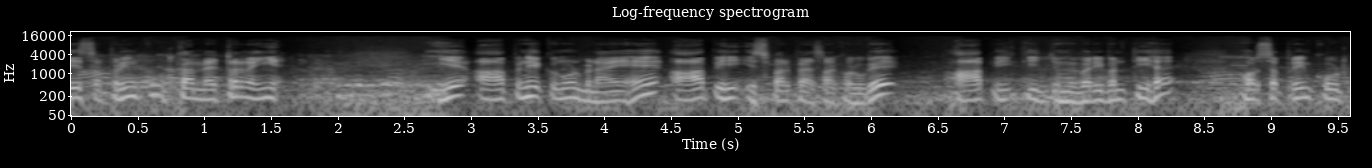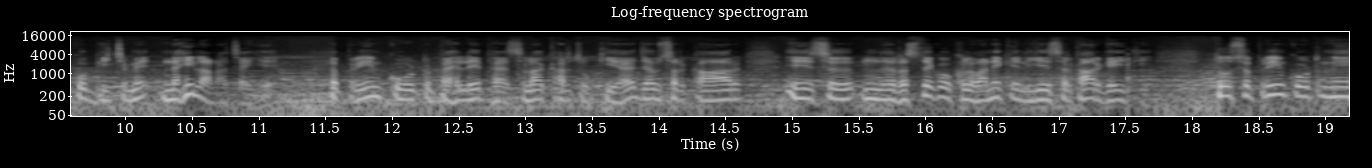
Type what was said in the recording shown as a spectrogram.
ये सुप्रीम कोर्ट का मैटर नहीं है। ये आपने कानून बनाए हैं, आप ही इस पर फैसला करोगे, आप ही की जिम्मेवारी बनती है और सुप्रीम कोर्ट को बीच में नहीं लाना चाहिए। सुप्रीम कोर्ट पहले फैसला कर चुकी है, जब सरकार इस रास्ते को खुलवाने के लिए सरकार गई थी तो सुप्रीम कोर्ट ने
